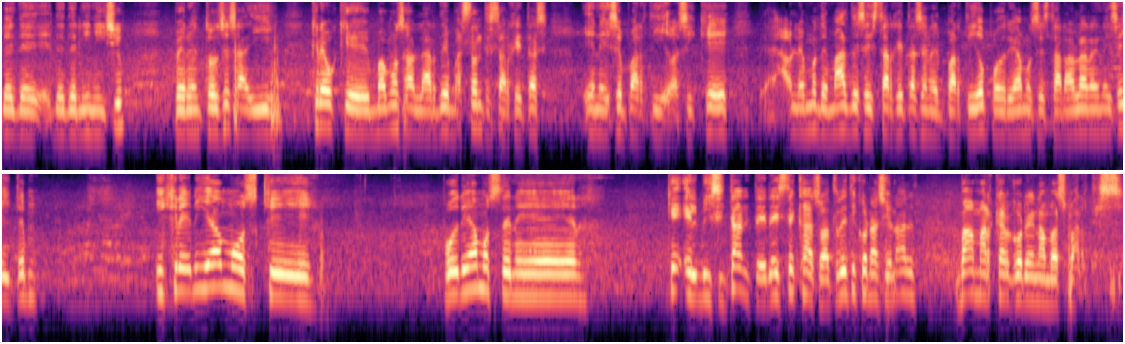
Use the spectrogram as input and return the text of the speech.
desde, desde el inicio. Pero entonces ahí creo que vamos a hablar de bastantes tarjetas en ese partido. Así que eh, hablemos de más de seis tarjetas en el partido, podríamos estar hablando en ese ítem. Y creeríamos que podríamos tener que el visitante, en este caso Atlético Nacional, va a marcar gol en ambas partes.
